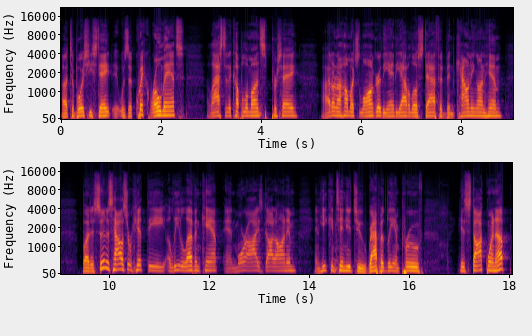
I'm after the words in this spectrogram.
uh, to Boise State. It was a quick romance. lasted a couple of months per se. I don't know how much longer the Andy Avalos staff had been counting on him. But as soon as Houser hit the Elite 11 camp and more eyes got on him and he continued to rapidly improve, his stock went up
